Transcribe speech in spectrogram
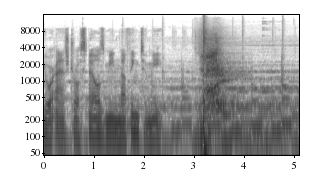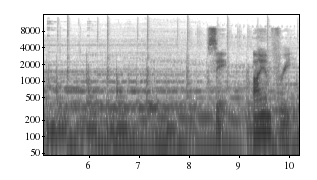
your astral spells mean nothing to me. See. I am free. Free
